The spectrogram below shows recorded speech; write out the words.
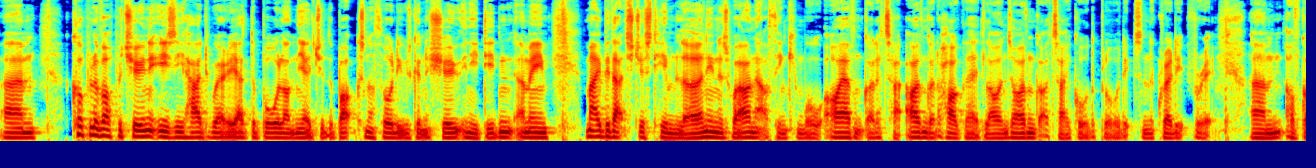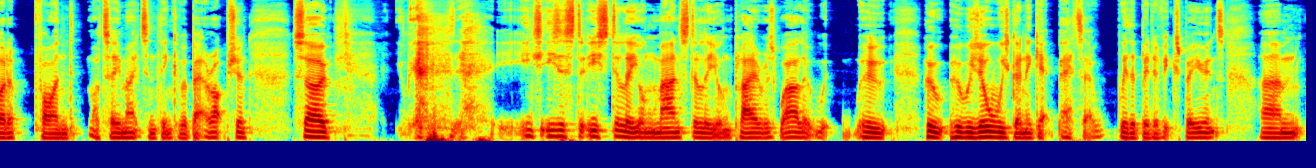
Um, a couple of opportunities he had where he had the ball on the edge of the box, and I thought he was going to shoot, and he didn't. I mean, maybe that's just him learning as well. Now thinking, well, I haven't got to, ta- I haven't got to hog the headlines, I haven't got to take all the plaudits and the credit for it. Um, I've got to find my teammates and think of a better option. So he's he's, a, he's still a young man, still a young player as well, who who who is always going to get better with a bit of experience. Um,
